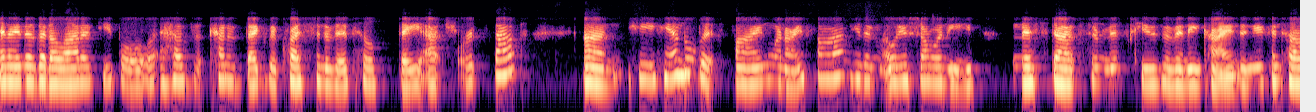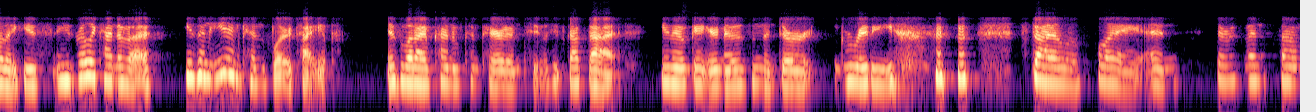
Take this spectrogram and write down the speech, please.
And I know that a lot of people have kind of begged the question of if he'll stay at shortstop. Um, he handled it fine when I saw him. He didn't really show any missteps or miscues of any kind, and you can tell that he's he's really kind of a he's an Ian Kinsler type, is what I've kind of compared him to. He's got that you know get your nose in the dirt, gritty style of play, and there's been some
